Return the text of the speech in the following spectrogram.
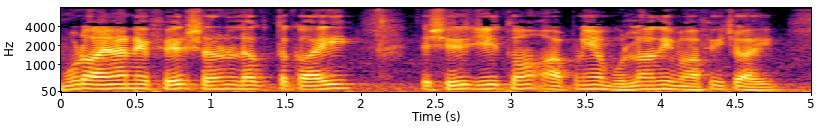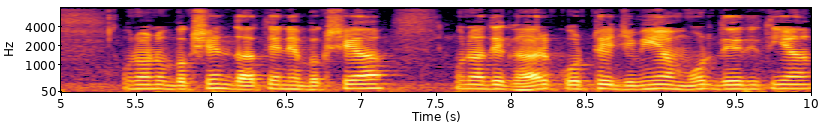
ਮੁੜ ਆਇਆਂ ਨੇ ਫਿਰ ਸ਼ਰਨ ਲਗ ਤਕਾਈ ਤੇ ਸ਼੍ਰੀ ਜੀ ਤੋਂ ਆਪਣੀਆਂ ਭੁੱਲਾਂ ਦੀ ਮਾਫੀ ਚਾਹੀ। ਉਹਨਾਂ ਨੂੰ ਬਖਸ਼ਿਸ਼ ਦਾਤੇ ਨੇ ਬਖਸ਼ਿਆ, ਉਹਨਾਂ ਦੇ ਘਰ ਕੋਠੇ ਜਿਮੀਆਂ ਮੁੜ ਦੇ ਦਿੱਤੀਆਂ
